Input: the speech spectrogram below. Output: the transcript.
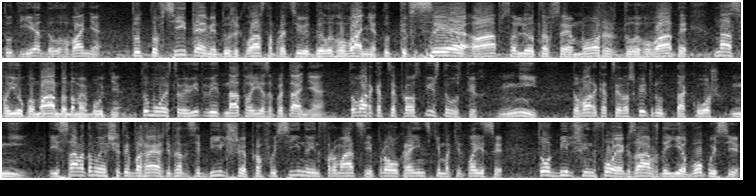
Тут є делегування. Тут то в цій темі дуже класно працює делегування. Тут ти все, абсолютно все можеш делегувати на свою команду на майбутнє. Тому ось тобі відповідь на твоє запитання. Товарка це про успішний успіх? Ні. Товарка це важкий труд також ні. І саме тому, якщо ти бажаєш дізнатися більше професійної інформації про українські маркетплейси, то більше інфо, як завжди, є в описі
